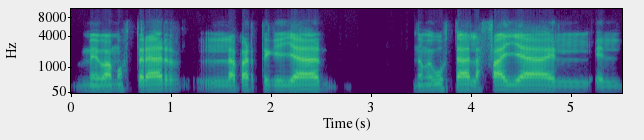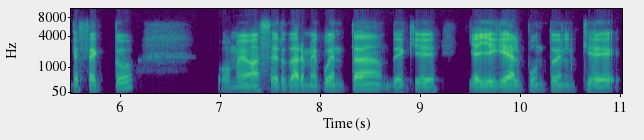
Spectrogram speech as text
me va a mostrar la parte que ya no me gusta, la falla, el, defecto, o me va a hacer darme cuenta de que ya llegué al punto en el que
